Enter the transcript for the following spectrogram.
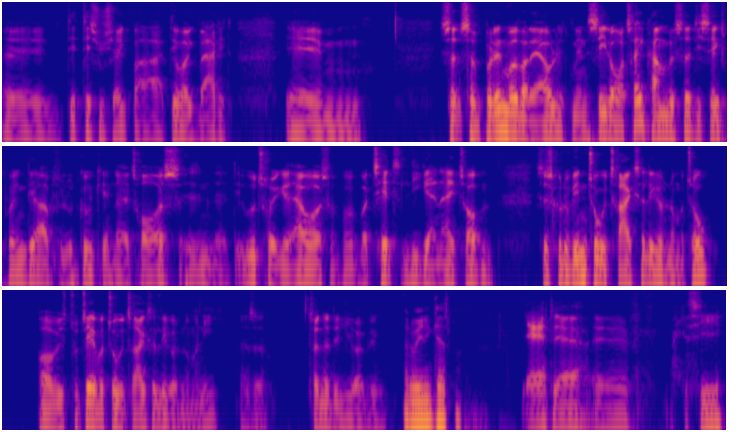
Øh, det, det synes jeg ikke bare, det var ikke værdigt. Øh, så, så på den måde var det ærgerligt, men set over tre kampe, så er de seks point, det er absolut godkendt, og jeg tror også, øh, det udtrykket er jo også, hvor, hvor tæt ligaen er i toppen. Så skulle du vinde to i træk, så ligger du nummer to, og hvis du taber to i træk, så ligger du nummer ni. Altså, sådan er det lige i øjeblikket. Er du enig, Kasper? Ja, det er, øh, man kan sige,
